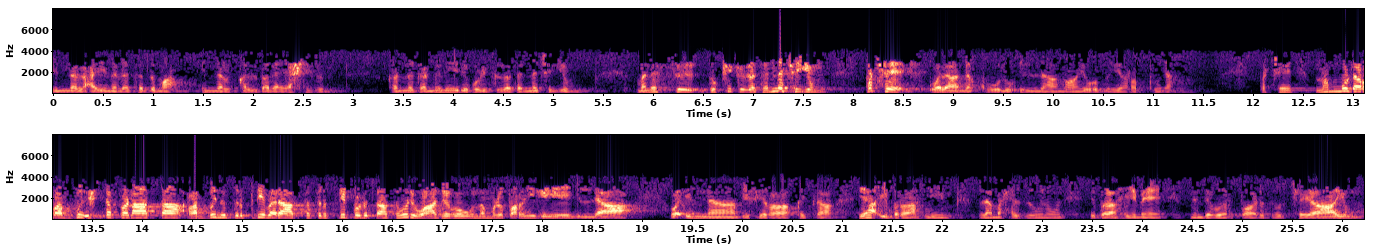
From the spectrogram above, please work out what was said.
ഇന്നൽ ഐന ലതദ്മ ഇന്നൽ ലയഹ്സുൻ. കണ്ണ് കണ്ണുനീര് പൊഴിക്കുക തന്നെ ചെയ്യും. മനസ്സ് ദുഃഖിക്കുക തന്നെ ചെയ്യും. പക്ഷേ പക്ഷേ നമ്മുടെ റബ്ബ് ഇഷ്ടപ്പെടാത്ത റബ്ബിന് തൃപ്തി വരാത്ത തൃപ്തിപ്പെടുത്താത്ത ഒരു വാചകവും നമ്മൾ പറയുകയേയില്ല. ഇബ്രാഹിം ഇബ്രാഹിമെ നിന്റെ വേർപാട് തീർച്ചയായും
